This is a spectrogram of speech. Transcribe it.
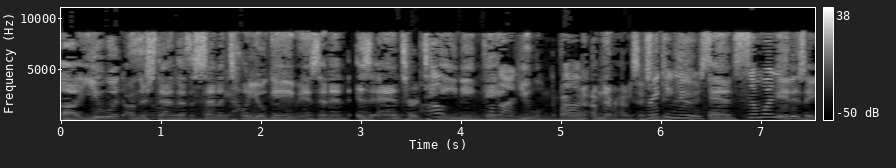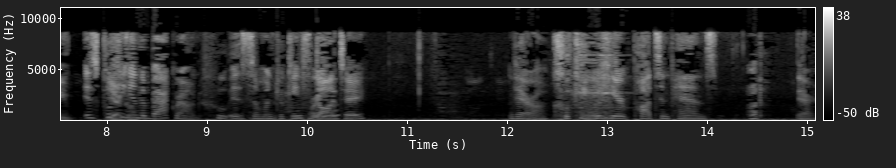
Uh, you would understand that the San Antonio game is an, an is entertaining Oh, game. You, will- by the way, Um, I'm never having sex with breaking you. news. And someone it is a is cooking go. in the background. Who is someone cooking for Dante. you? Vera. Cooking? We hear pots and pans. There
